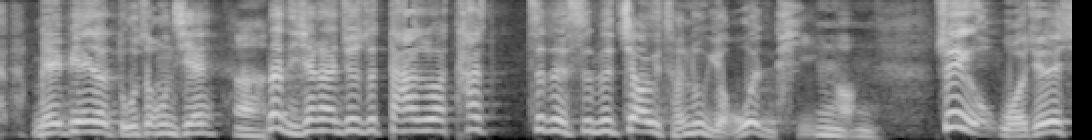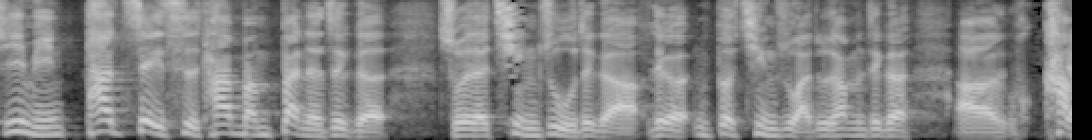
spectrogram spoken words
没边就读中间。那你现在就是大家说他真的是不是教育程度有问题啊？所以我觉得习近平他这次他们办的这个所谓的庆祝这个这个不庆祝啊，就是他们这个啊抗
